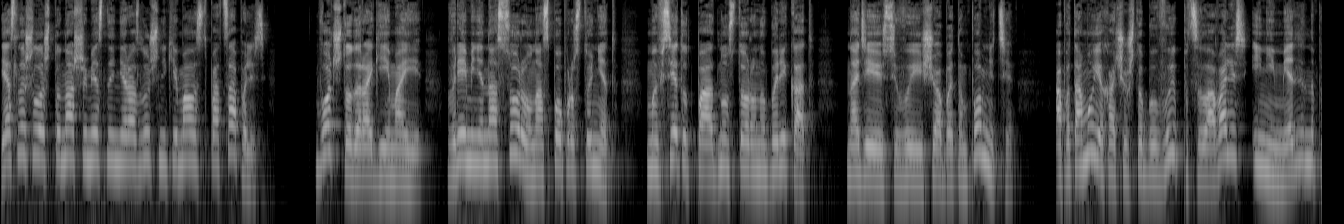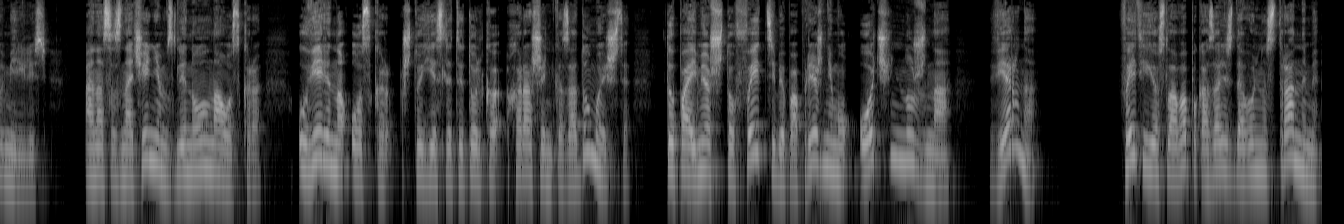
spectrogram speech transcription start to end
«Я слышала, что наши местные неразлучники малость подцапались. Вот что, дорогие мои, времени на ссоры у нас попросту нет. Мы все тут по одну сторону баррикад. Надеюсь, вы еще об этом помните? А потому я хочу, чтобы вы поцеловались и немедленно помирились». Она со значением взглянула на Оскара – Уверена, Оскар, что если ты только хорошенько задумаешься, то поймешь, что Фейт тебе по-прежнему очень нужна. Верно? Фейт ее слова показались довольно странными,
